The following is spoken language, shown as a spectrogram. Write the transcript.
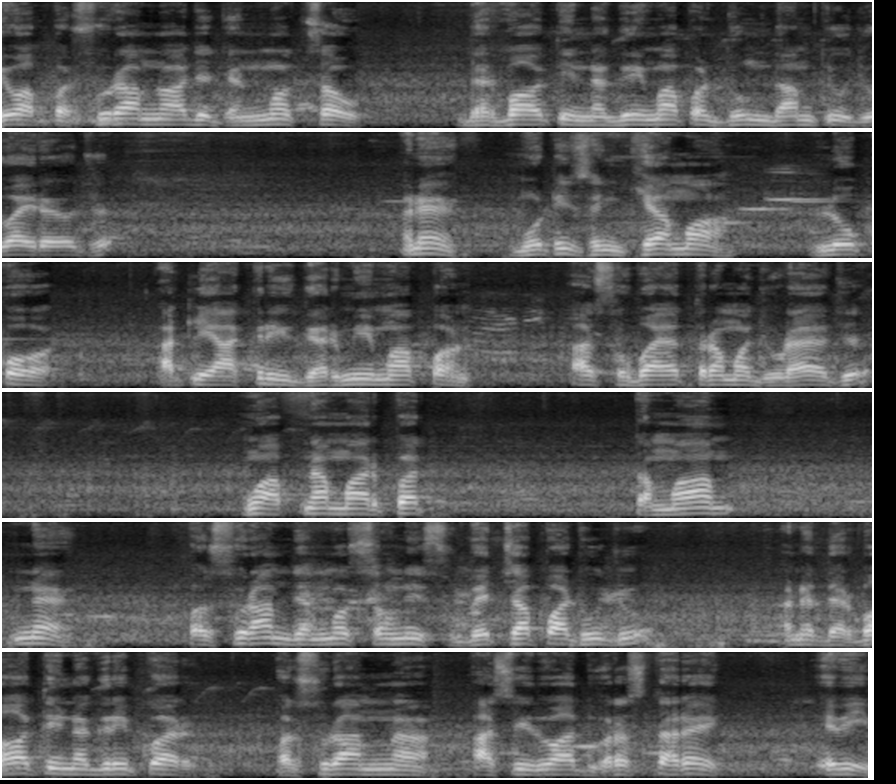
એવા પરશુરામનો આજે જન્મોત્સવ દર્ભાવતી નગરીમાં પણ ધૂમધામથી ઉજવાઈ રહ્યો છે. અને મોટી સંખ્યામાં લોકો આટલી આકરી ગરમીમાં પણ આ શોભાયાત્રામાં જોડાયા છે. હું આપના મારફત તમામને પરશુરામ જન્મોત્સવની શુભેચ્છા પાઠવું છું અને દર્ભાવતી નગરી પર પરશુરામના આશીર્વાદ વરસતા રહે એવી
